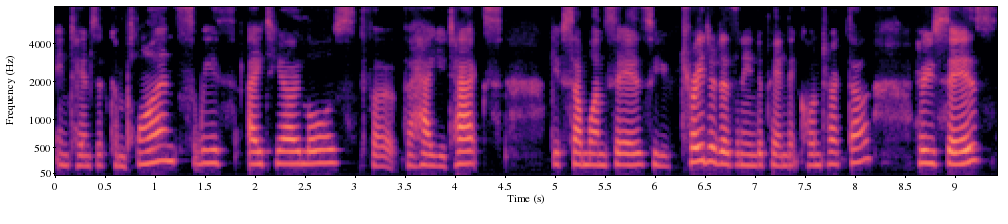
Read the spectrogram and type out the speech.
in terms of compliance with ATO laws for, for how you tax. If someone says you've treated as an independent contractor who says,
